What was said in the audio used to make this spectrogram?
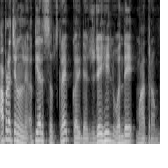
આપણા ચેનલને અત્યારે સબસ્ક્રાઇબ કરી દેજો. જય હિન્દ, વંદે માતરમ.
